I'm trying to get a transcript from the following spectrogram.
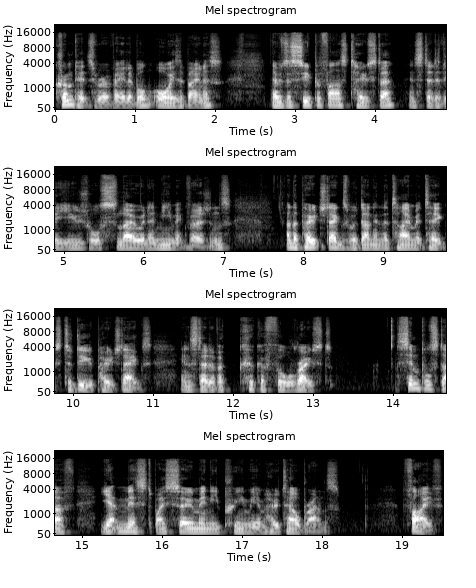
crumpets were available, always a bonus. There was a super fast toaster instead of the usual slow and anemic versions, and the poached eggs were done in the time it takes to do poached eggs instead of a cook a full roast. Simple stuff, yet missed by so many premium hotel brands. 5.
